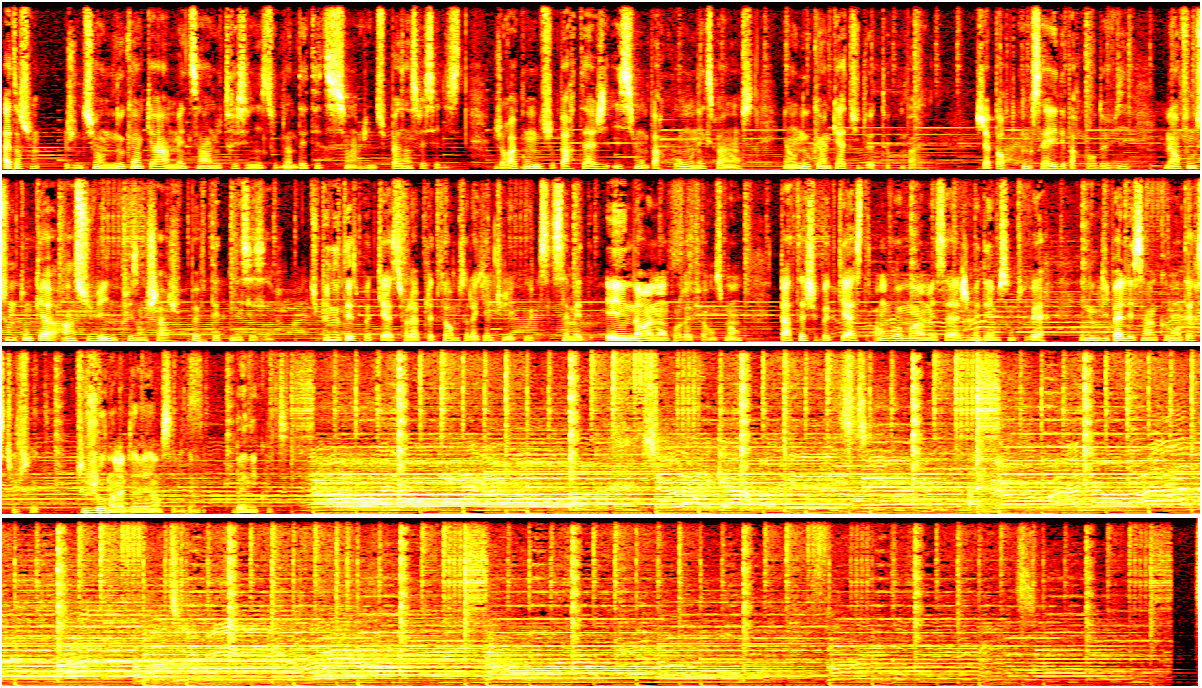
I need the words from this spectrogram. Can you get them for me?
Attention, je ne suis en aucun cas un médecin, un nutritionniste ou bien diététicien, je ne suis pas un spécialiste. Je raconte, je partage ici mon parcours, mon expérience, et en aucun cas tu dois te comparer. J'apporte conseils, des parcours de vie, mais en fonction de ton cas, un suivi et une prise en charge peuvent être nécessaires. Tu peux noter ce podcast sur la plateforme sur laquelle tu l'écoutes, ça m'aide énormément pour le référencement. Partage ce podcast, envoie-moi un message, mes DM sont ouverts, et n'oublie pas de laisser un commentaire si tu le souhaites. Toujours dans la bienveillance évidemment. Bonne écoute.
